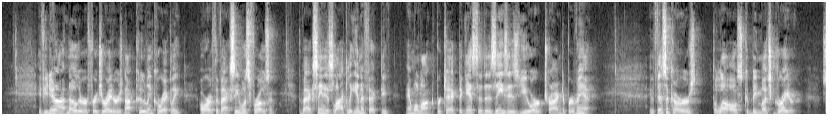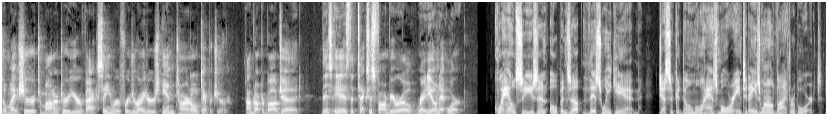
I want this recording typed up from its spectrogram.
If you do not know the refrigerator is not cooling correctly, or if the vaccine was frozen, the vaccine is likely ineffective and will not protect against the diseases you are trying to prevent. If this occurs, the loss could be much greater, so make sure to monitor your vaccine refrigerator's internal temperature. I'm Dr. Bob Judd. This is the Texas Farm Bureau Radio Network. Quail season opens up this weekend. Jessica Domel has more in today's Wildlife Report.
